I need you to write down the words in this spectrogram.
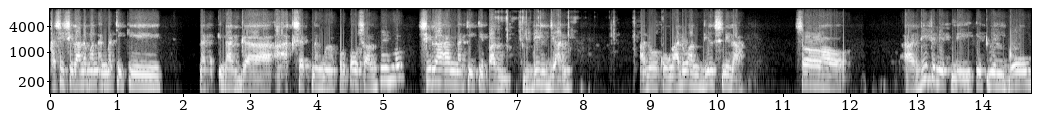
kasi sila naman ang nakiki nag, nag ah, a-accept ng mga proposal sila ang nakikipag-deal dyan. Ano, kung ano ang deals nila. So, uh, definitely, it will go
